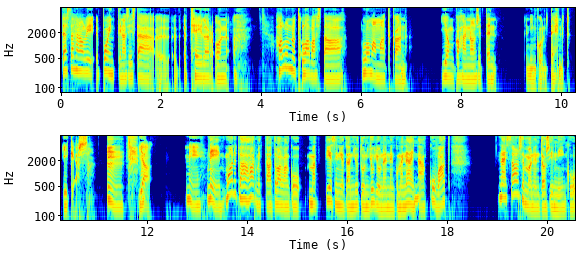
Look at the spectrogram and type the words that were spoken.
Tässähän oli pointtina siis tämä Taylor on halunnut lavastaa lomamatkan, jonka hän on sitten niin kuin tehnyt Ikeassa. Mm. Ja niin, Niin, mua nyt vähän harmittaa tavallaan, kun mä tiesin jo tämän jutun jujun ennen kuin mä näin nämä kuvat. Näissä on semmoinen tosi niin kuin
